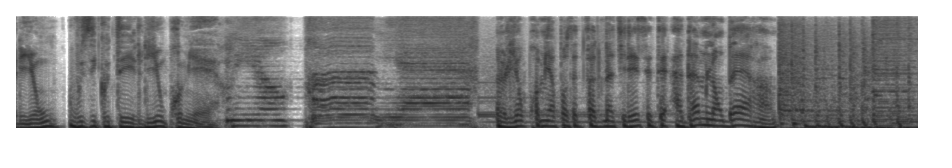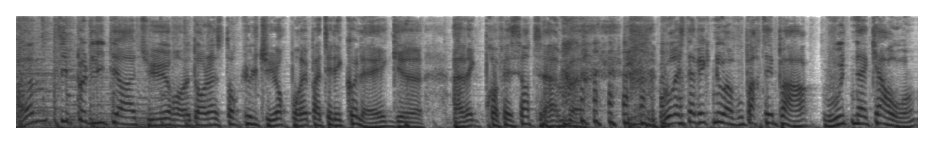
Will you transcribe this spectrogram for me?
À Lyon, vous écoutez Lyon Première. Euh, Lyon Première pour cette fin de matinée, c'était Adam Lambert. Un petit peu de littérature euh, dans l'instant culture pour épater les collègues euh, avec professeur Jam. vous restez avec nous, hein, vous partez pas, hein. vous vous tenez à carreau. hein.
